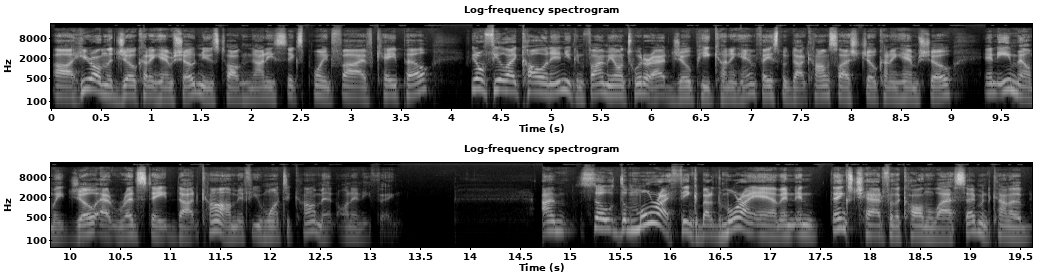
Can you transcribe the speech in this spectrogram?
Uh, here on the Joe Cunningham Show, News Talk 96.5 KPEL. If you don't feel like calling in, you can find me on Twitter at Joe P. Cunningham, Facebook.com slash Joe Cunningham Show, and email me, joe at redstate.com, if you want to comment on anything. I'm so the more I think about it, the more I am, and, and thanks, Chad, for the call in the last segment to kind of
